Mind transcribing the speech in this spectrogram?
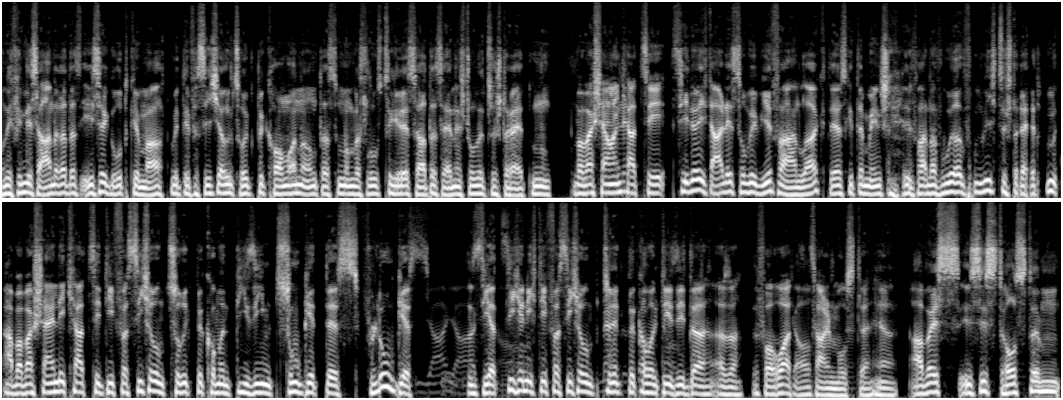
Und ich finde, das andere hat das eh sehr gut gemacht, mit der Versicherung zurückbekommen und dass man was Lustigeres hat, als eine Stunde zu streiten. Aber wahrscheinlich hat sie... Sind ja nicht alle so wie wir veranlagt. Ja, es gibt ja Menschen, die fahren auf Urlaub, um nicht zu streiten. Aber wahrscheinlich hat sie die Versicherung zurückbekommen, die sie im Zuge des Fluges... Ja, ja, sie genau. hat sicher nicht die Versicherung Nein, zurückbekommen, die sie da also vor Ort zahlen musste. Ja. Aber es, es ist trotzdem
